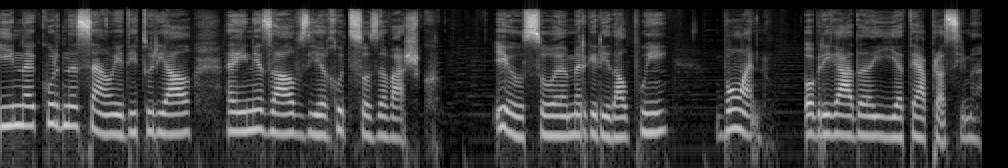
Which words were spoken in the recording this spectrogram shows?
E na coordenação editorial, a Inês Alves e a Ruth Souza Vasco. Eu sou a Margarida Alpuim. Bom ano. Obrigada e até à próxima.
